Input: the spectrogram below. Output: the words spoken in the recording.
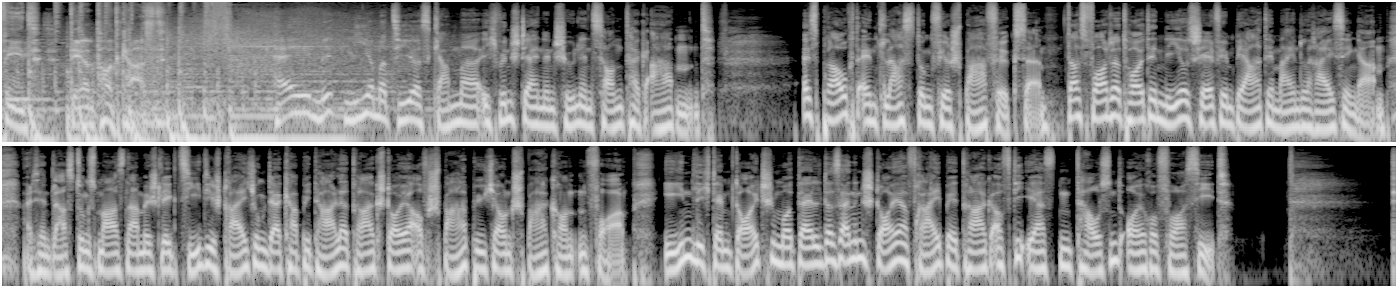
Newsfeed, der Podcast. Hey, mit mir Matthias Klammer. Ich wünsche dir einen schönen Sonntagabend. Es braucht Entlastung für Sparfüchse. Das fordert heute Neos-Chefin Beate Meindl-Reisinger. Als Entlastungsmaßnahme schlägt sie die Streichung der Kapitalertragssteuer auf Sparbücher und Sparkonten vor. Ähnlich dem deutschen Modell, das einen Steuerfreibetrag auf die ersten 1000 Euro vorsieht.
